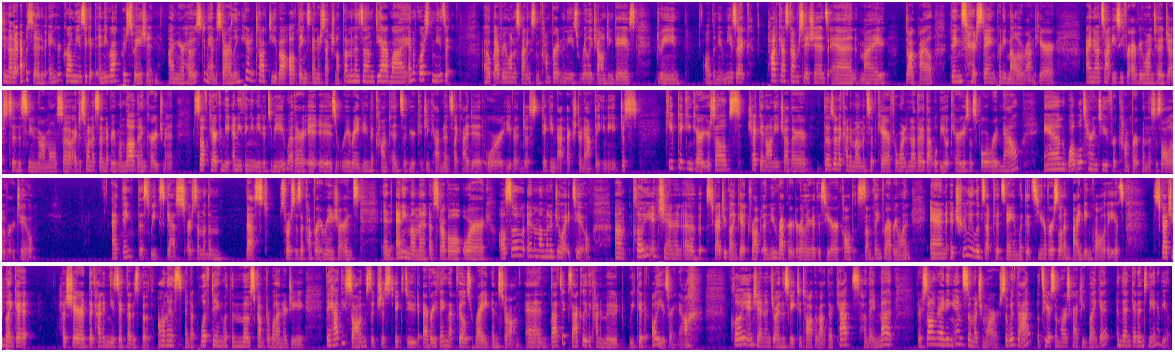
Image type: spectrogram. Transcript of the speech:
to another episode of Angry Girl Music at the Indie Rock Persuasion. I'm your host, Amanda Starling, here to talk to you about all things intersectional feminism, DIY, and of course the music. I hope everyone is finding some comfort in these really challenging days between all the new music, podcast conversations, and my dog pile. Things are staying pretty mellow around here. I know it's not easy for everyone to adjust to this new normal, so I just want to send everyone love and encouragement. Self care can be anything you need it to be, whether it is rearranging the contents of your kitchen cabinets like I did, or even just taking that extra nap that you need. Just keep taking care of yourselves, check in on each other. Those are the kind of moments of care for one another that will be what carries us forward now and what we'll turn to for comfort when this is all over, too. I think this week's guests are some of the best sources of comfort and reassurance in any moment of struggle or also in a moment of joy, too. Um, Chloe and Shannon of Scratchy Blanket dropped a new record earlier this year called Something for Everyone, and it truly lives up to its name with its universal and binding qualities. Scratchy Blanket has shared the kind of music that is both honest and uplifting with the most comfortable energy. They have these songs that just exude everything that feels right and strong, and that's exactly the kind of mood we could all use right now. Chloe and Shannon joined this week to talk about their cats, how they met, their songwriting, and so much more. So, with that, let's hear some more Scratchy Blanket and then get into the interview.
